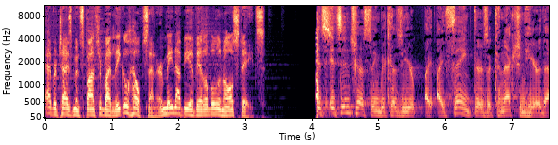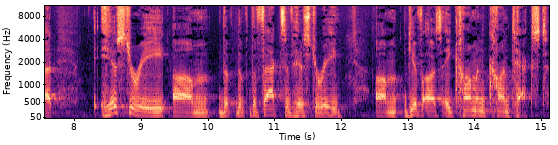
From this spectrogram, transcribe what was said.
Advertisement sponsored by Legal Help Center may not be available in all states. It's, it's interesting because I, I, think there's a connection here that history, um, the, the, the facts of history, um, give us a common context.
